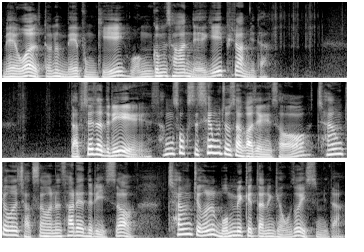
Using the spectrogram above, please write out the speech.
매월 또는 매분기 원금 상환 내역이 필요합니다. 납세자들이 상속세 세무조사 과정에서 차용증을 작성하는 사례들이 있어 차용증을 못 믿겠다는 경우도 있습니다.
